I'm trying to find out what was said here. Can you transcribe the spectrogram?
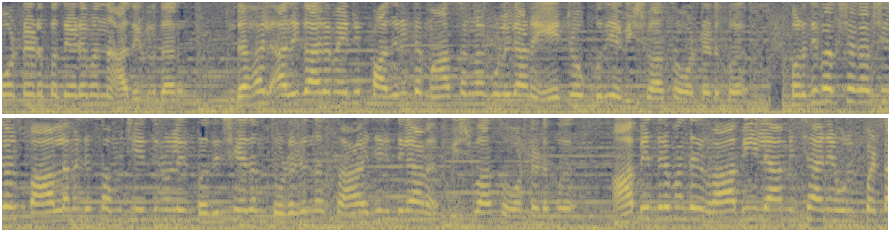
വോട്ടെടുപ്പ് തേടുമെന്ന് അധികൃതർ. ദഹൽ അധികാരമേറ്റ് പതിനെട്ട് മാസങ്ങൾക്കുള്ളിലാണ് ഏറ്റവും പുതിയ വിശ്വാസ വോട്ടെടുപ്പ്. പ്രതിപക്ഷ കക്ഷികൾ പാർലമെന്റ് സമുച്ചയത്തിനുള്ളിൽ പ്രതിഷേധം തുടരുന്ന സാഹചര്യത്തിലാണ് വിശ്വാസ വോട്ടെടുപ്പ്. ആഭ്യന്തരമന്ത്രി റാബി ലാമിച്ചാനെ ഉൾപ്പെട്ട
